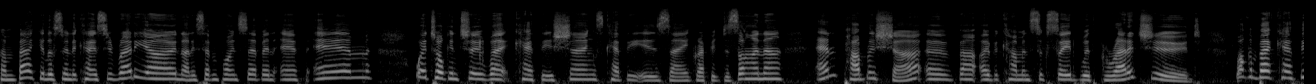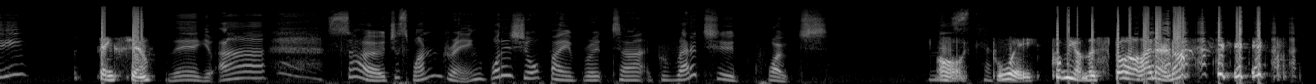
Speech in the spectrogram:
Welcome back. You're listening to Casey Radio 97.7 FM. We're talking to uh, Kathy Shanks. Kathy is a graphic designer and publisher of uh, Overcome and Succeed with Gratitude. Welcome back, Kathy. Thanks, Jill. There you are. So, just wondering, what is your favourite uh, gratitude quote? Oh, Kathy? boy. Put me on the spot. I don't know.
